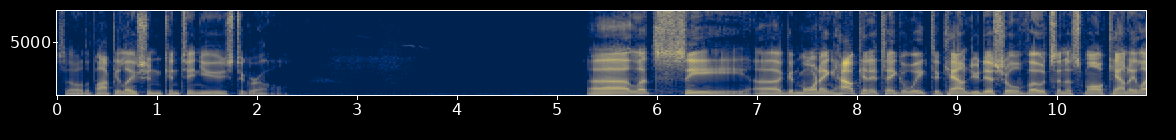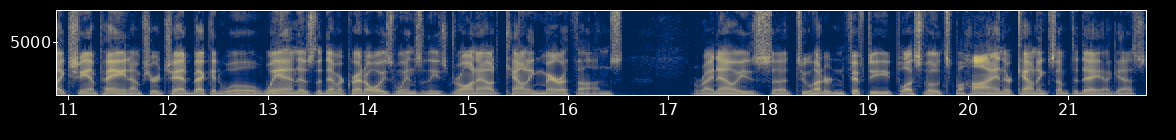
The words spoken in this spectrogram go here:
So the population continues to grow. Uh, let's see. Uh, good morning. How can it take a week to count judicial votes in a small county like Champaign? I'm sure Chad Beckett will win, as the Democrat always wins in these drawn out counting marathons. Right now, he's uh, 250 plus votes behind. They're counting some today, I guess.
